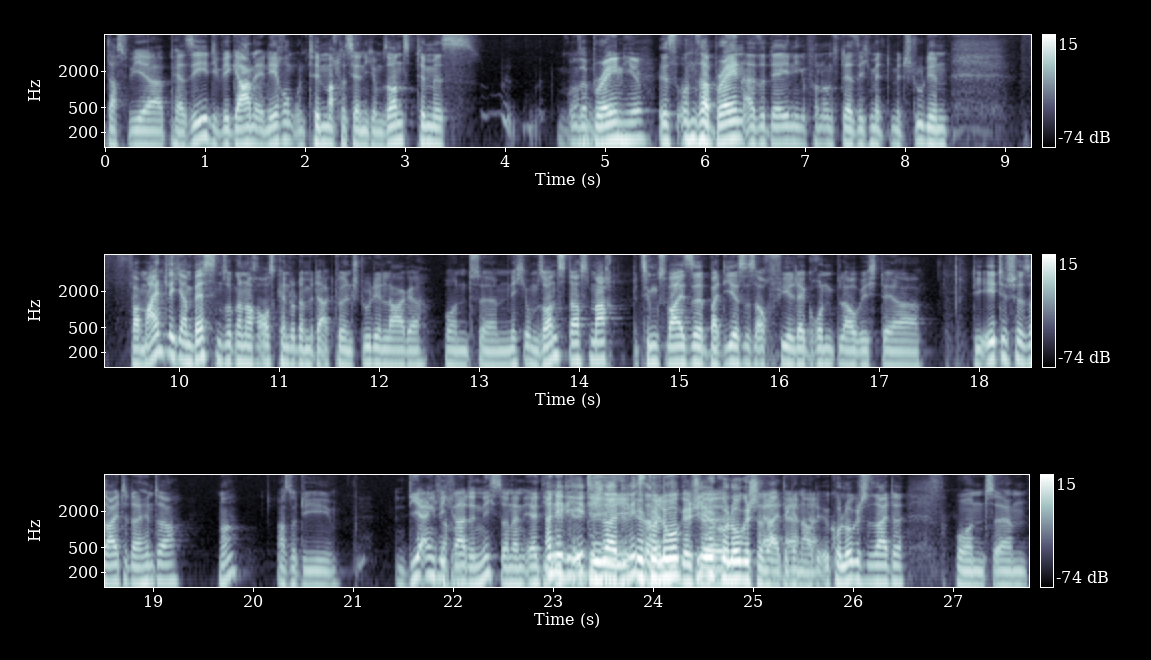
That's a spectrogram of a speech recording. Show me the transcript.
dass wir per se die vegane Ernährung, und Tim macht das ja nicht umsonst, Tim ist, Unser Brain hier. ist unser Brain, also derjenige von uns, der sich mit, mit Studien vermeintlich am besten sogar noch auskennt oder mit der aktuellen Studienlage und ähm, nicht umsonst das macht, beziehungsweise bei dir ist es auch viel der Grund, glaube ich, der die ethische Seite dahinter, ne? Also die Die eigentlich Sachen. gerade nicht, sondern eher die, ah, nee, die ethische Seite nicht, ökologische. Die, die ökologische Ja, Seite, ja, genau, ja. die ökologische Seite. Und ähm,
